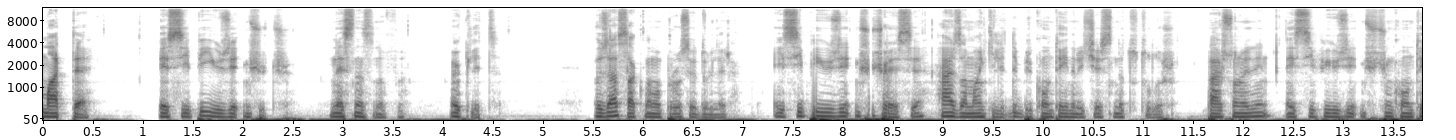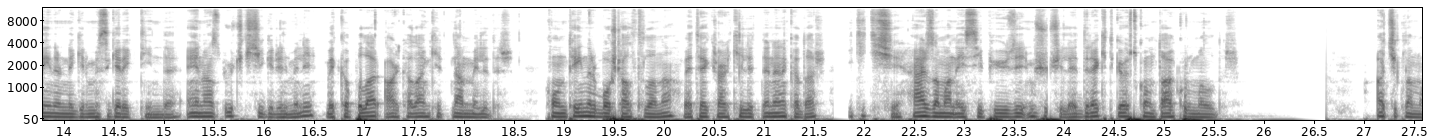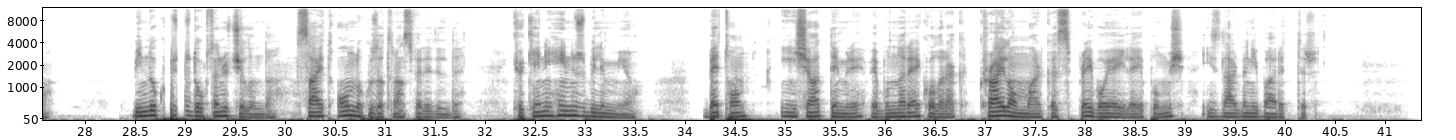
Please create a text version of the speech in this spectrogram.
Madde SCP-173 Nesne sınıfı Öklit Özel saklama prosedürleri SCP-173 öğesi her zaman kilitli bir konteyner içerisinde tutulur. Personelin SCP-173'ün konteynerine girmesi gerektiğinde en az 3 kişi girilmeli ve kapılar arkadan kilitlenmelidir. Konteyner boşaltılana ve tekrar kilitlenene kadar 2 kişi her zaman SCP-173 ile direkt göz kontağı kurmalıdır. Açıklama 1993 yılında Site 19'a transfer edildi. Kökeni henüz bilinmiyor. Beton, inşaat demiri ve bunlara ek olarak Krylon marka sprey boya ile yapılmış izlerden ibarettir.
